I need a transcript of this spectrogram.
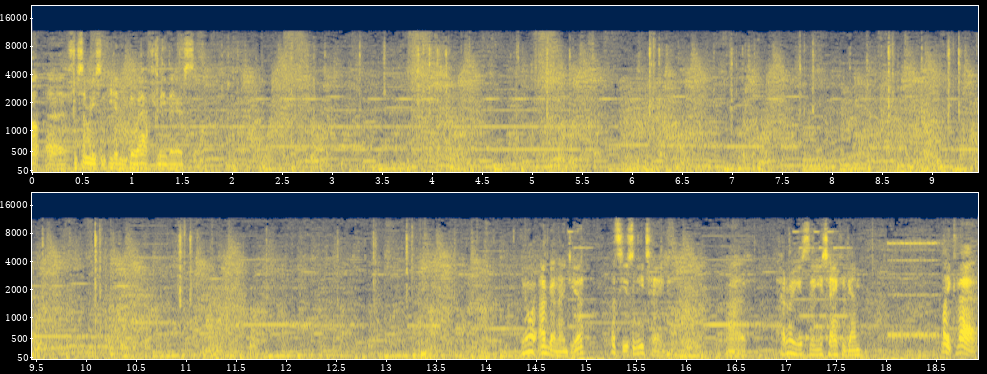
Oh, uh, for some reason he didn't go after me there, so... I've got an idea. Let's use an E-Tank. Uh, how do I use the E-Tank again? Like that.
